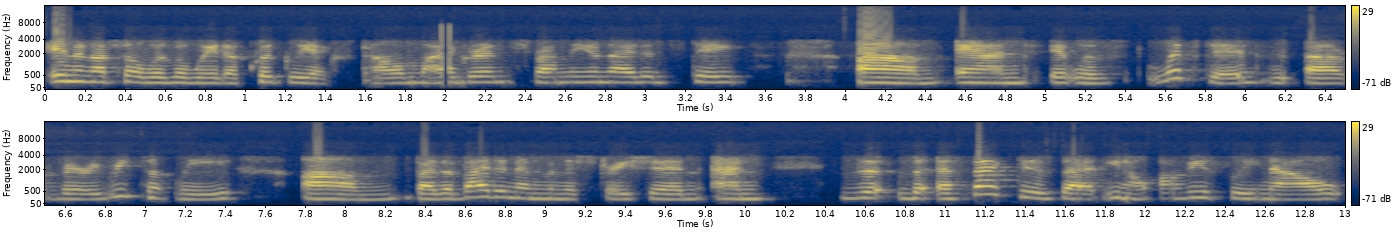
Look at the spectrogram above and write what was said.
in a nutshell, was a way to quickly expel migrants from the United States. Um, and it was lifted uh, very recently by the Biden administration, and the the effect is that you know obviously now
